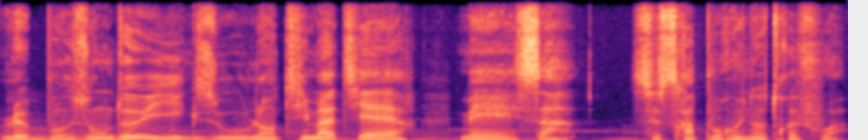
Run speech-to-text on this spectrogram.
le boson de Higgs ou l'antimatière, mais ça, ce sera pour une autre fois.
